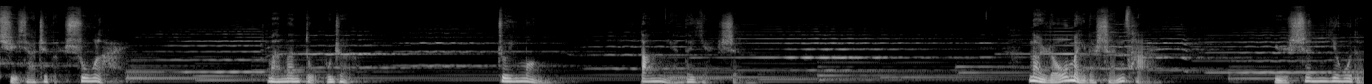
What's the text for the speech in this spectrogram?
取下这本书来，慢慢读着，追梦当年的眼神，那柔美的神采与深幽的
